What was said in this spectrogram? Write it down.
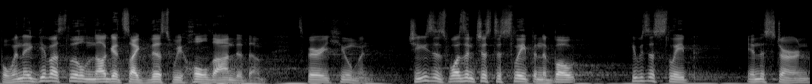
But when they give us little nuggets like this, we hold on to them. It's very human. Jesus wasn't just asleep in the boat, he was asleep in the stern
